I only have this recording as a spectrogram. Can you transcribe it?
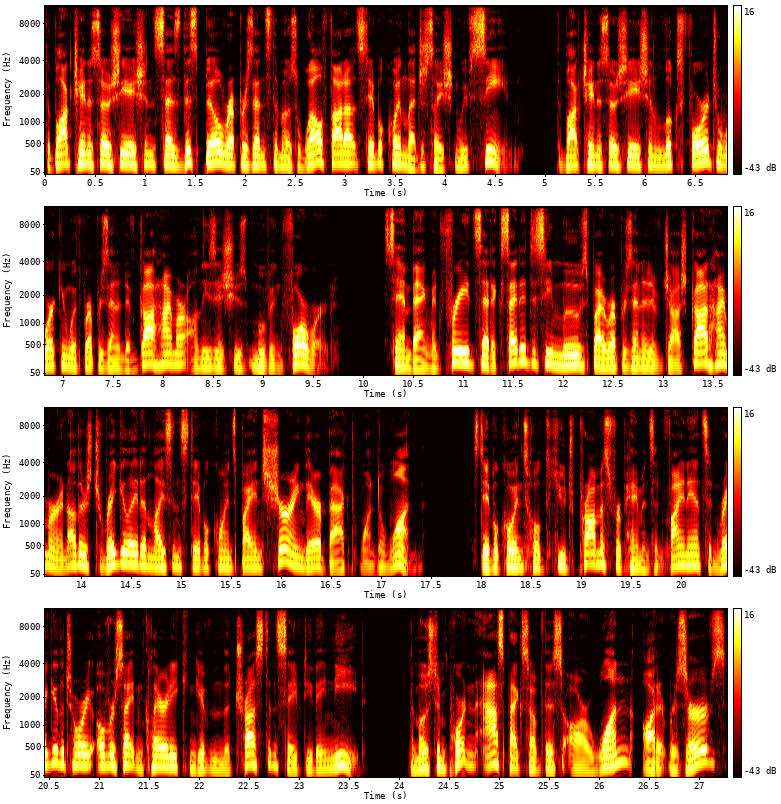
The Blockchain Association says this bill represents the most well thought out stablecoin legislation we've seen. The Blockchain Association looks forward to working with Representative Gottheimer on these issues moving forward. Sam Bankman Fried said excited to see moves by Representative Josh Gottheimer and others to regulate and license stablecoins by ensuring they are backed one to one. Stablecoins hold huge promise for payments and finance, and regulatory oversight and clarity can give them the trust and safety they need. The most important aspects of this are 1. Audit reserves,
